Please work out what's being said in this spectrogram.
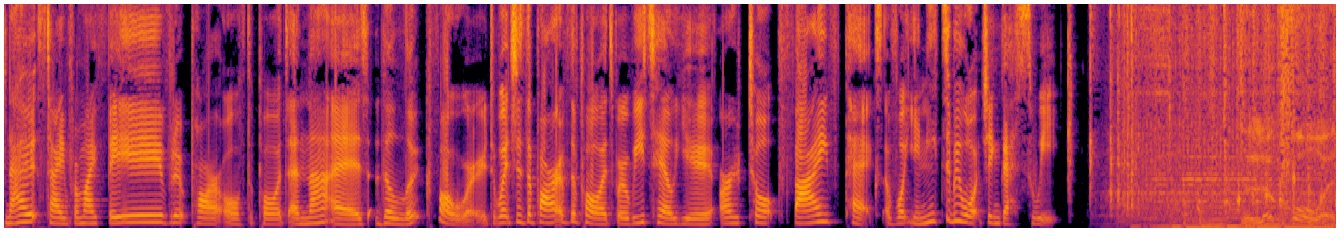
Now it's time for my favourite part of the pod, and that is the look forward, which is the part of the pod where we tell you our top five picks of what you need to be watching this week. The look forward.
